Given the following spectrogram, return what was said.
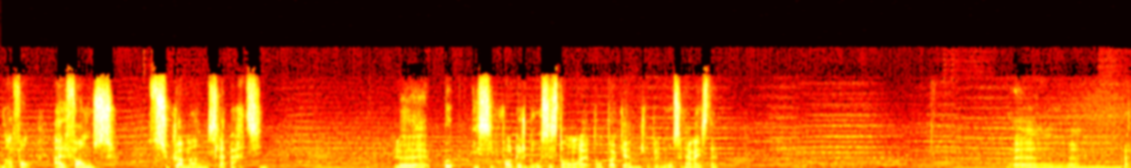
dans le fond, Alphonse, tu commences la partie. Là, euh, ici, il faut que je grossisse ton, euh, ton token. Je vais te le grossir à l'instant. Euh, voilà,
